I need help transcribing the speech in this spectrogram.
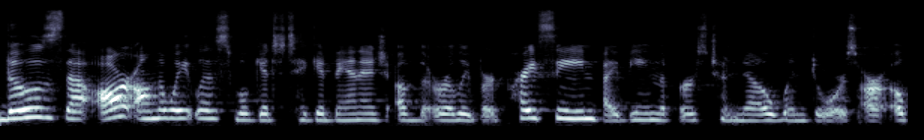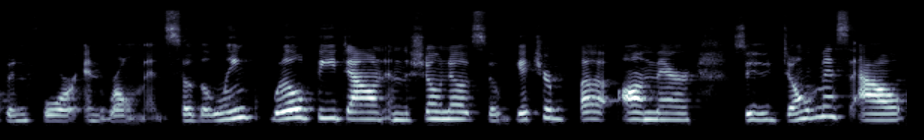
Those that are on the waitlist will get to take advantage of the early bird pricing by being the first to know when doors are open for enrollment. So the link will be down in the show notes. So get your butt on there so you don't miss out.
